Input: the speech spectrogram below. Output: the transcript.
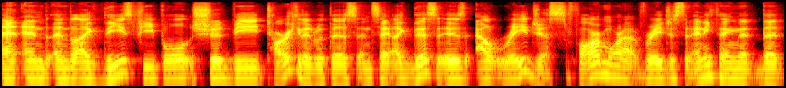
and and and like these people should be targeted with this and say like this is outrageous far more outrageous than anything that that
